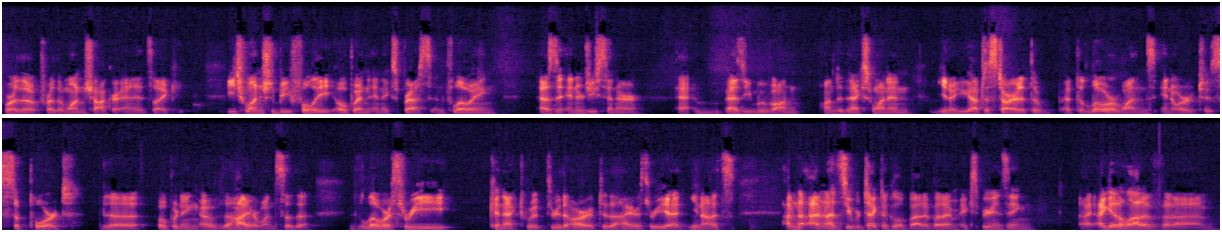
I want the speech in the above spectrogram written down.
for the for the one chakra, and it's like each one should be fully open and expressed and flowing as an energy center as you move on on to the next one and you know you have to start at the at the lower ones in order to support the opening of the higher ones so the, the lower three connect with through the heart to the higher three I, you know it's i'm not i'm not super technical about it but i'm experiencing i, I get a lot of um,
